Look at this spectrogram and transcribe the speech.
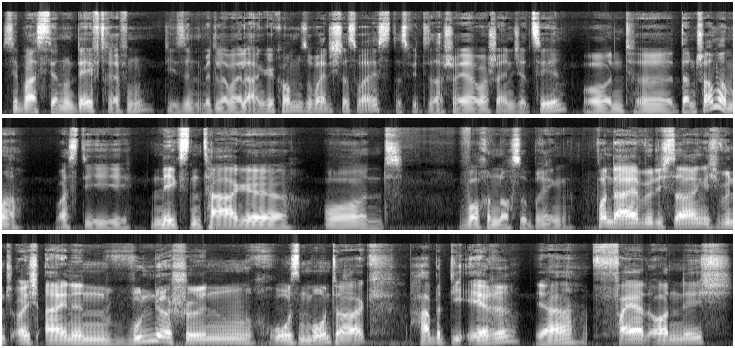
Sebastian und Dave treffen. Die sind mittlerweile angekommen, soweit ich das weiß. Das wird Sascha ja wahrscheinlich erzählen. Und äh, dann schauen wir mal, was die nächsten Tage und Wochen noch so bringen. Von daher würde ich sagen, ich wünsche euch einen wunderschönen Rosenmontag habet die Ehre, ja, feiert ordentlich.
